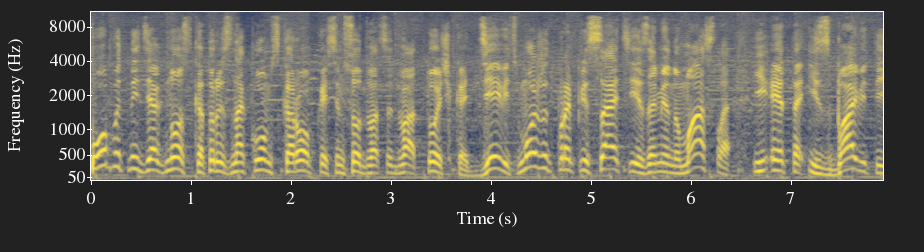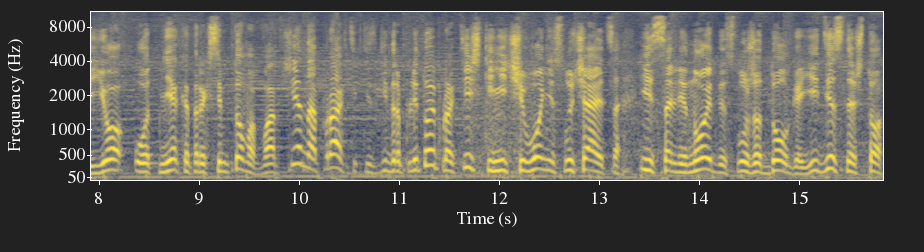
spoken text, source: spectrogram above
Опытный диагноз, который знаком с коробкой 722.9, может прописать ей замену масла, и это избавит ее от некоторых симптомов. Вообще на практике с гидроплитой плитой практически ничего не случается. И соленоиды служат долго. Единственное, что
